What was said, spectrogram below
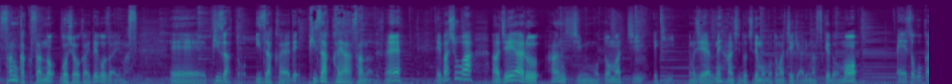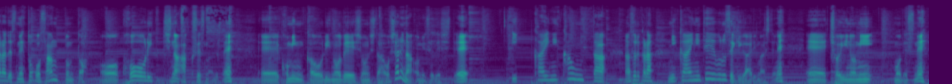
三角さんのご紹介でございます、えー、ピザと居酒屋でピザカヤさんなんですね。場所は JR 阪神元町駅。JR ね阪神どっちでも元町駅ありますけども、えー、そこからですね徒歩3分と高立地なアクセスなんですね、えー、古民家をリノベーションしたおしゃれなお店でして1階にカウンター、それから2階にテーブル席がありましてね、えー、ちょい飲みもですね、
